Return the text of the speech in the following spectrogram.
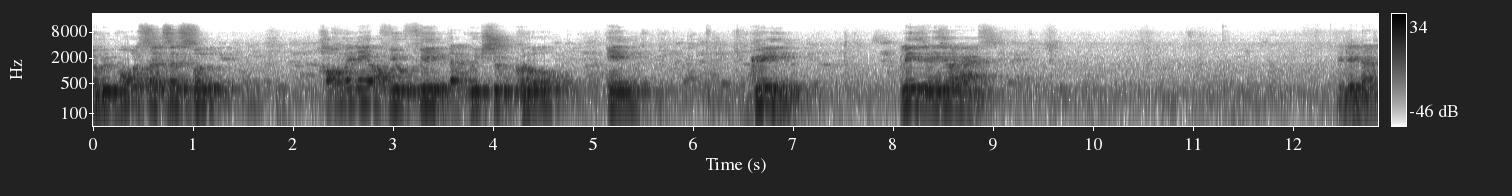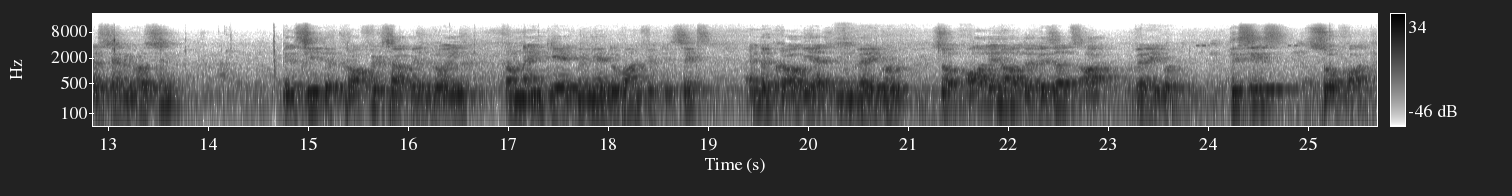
To be more successful, how many of you feel that we should grow in green? Please raise your hands. You didn't understand the question? You can see the profits have been growing from 98 million to 156 and the groggy has been very good. So all in all, the results are very good. This is so far.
